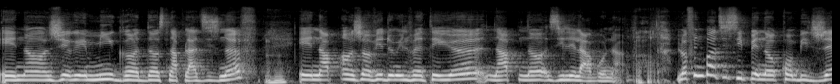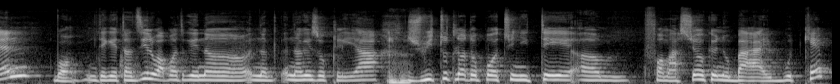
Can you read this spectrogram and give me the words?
Et nan Jérémy Grandance, nap la 19. Et nap en janvier 2021, nap nan Zile Lagona. Lo fin participe nan bon, mte getan di, lo ap rentre nan, nan, nan réseau Cléa, joui tout lot opportunité um, formation que nou bay bootcamp.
